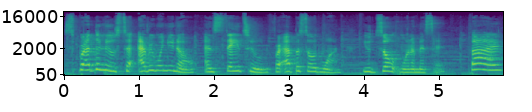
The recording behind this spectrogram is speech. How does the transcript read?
Spread the news to everyone you know and stay tuned for episode one. You don't want to miss it. Bye.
